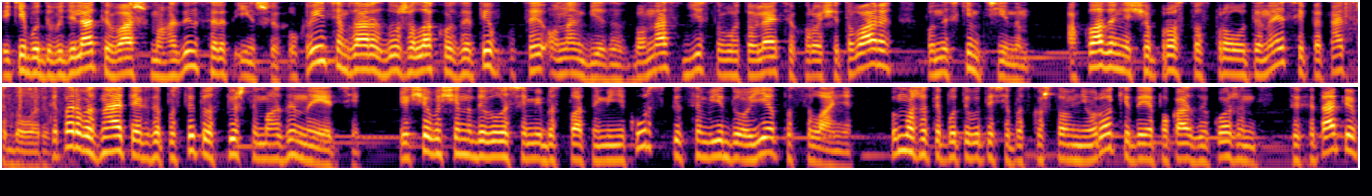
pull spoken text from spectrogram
який буде виділяти ваш магазин серед інших. Українцям зараз дуже легко зайти в цей онлайн бізнес, бо в нас дійсно виготовляються хороші товари по низьким цінам. А вкладення, щоб просто спробувати на Etsy, 15 доларів. Тепер ви знаєте, як запустити успішний магазин на Etsy. Якщо ви ще не дивилися мій безплатний міні-курс, під цим відео є посилання. Ви можете подивитися безкоштовні уроки, де я показую кожен з цих етапів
